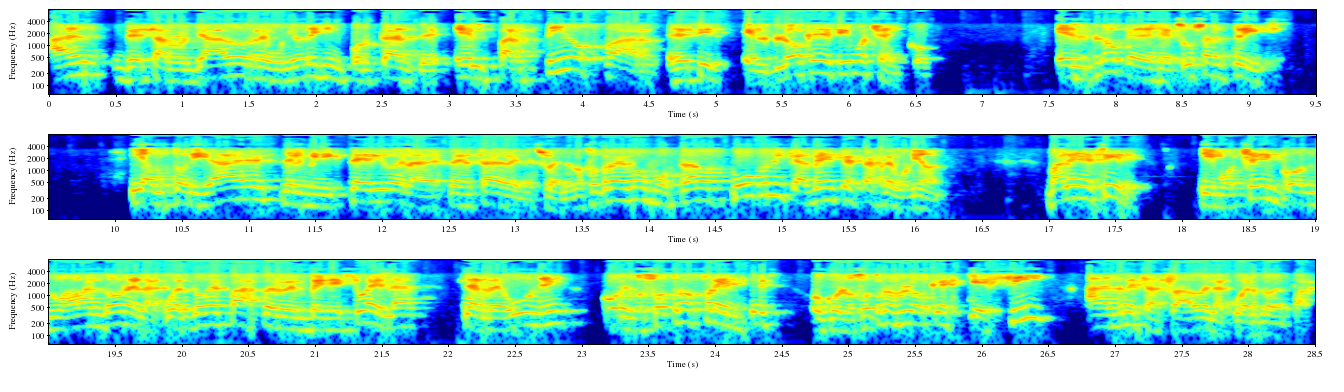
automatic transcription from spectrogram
han desarrollado reuniones importantes el partido FARC, es decir, el bloque de Timochenko, el bloque de Jesús Santrich y autoridades del Ministerio de la Defensa de Venezuela. Nosotros hemos mostrado públicamente esta reunión. Vale decir, Timochenko no abandona el acuerdo de paz, pero en Venezuela se reúne con los otros frentes o con los otros bloques que sí han rechazado el acuerdo de paz.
